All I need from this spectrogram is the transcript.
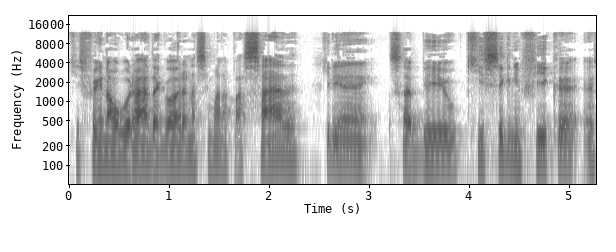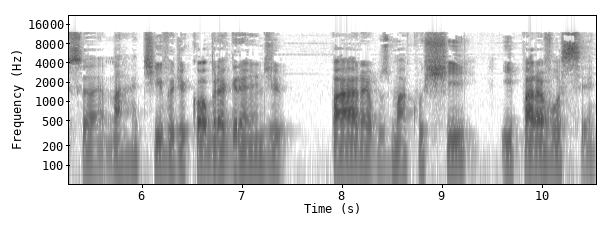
que foi inaugurada agora na semana passada. Queria saber o que significa essa narrativa de Cobra Grande para os Makushi e para você.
